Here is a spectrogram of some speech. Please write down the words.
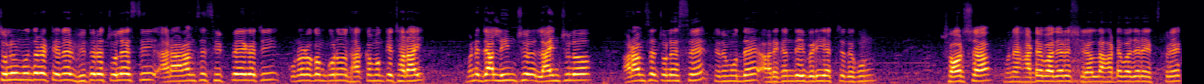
চলুন বন্ধুরা, ট্রেনের ভিতরে চলে এসেছি আর আরামসে সিট পেয়ে গেছি। কোনো রকম কোনো ধাক্কামাক্কি ছাড়াই। মানে যা লিন লাইন ছিল, আরামসে চলে এসছে ট্রেনের মধ্যে। আর এখান দিয়ে বেরিয়ে যাচ্ছে, দেখুন সরসা মানে হাটে বাজারে, শিয়ালদা হাটে বাজারে এক্সপ্রেস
